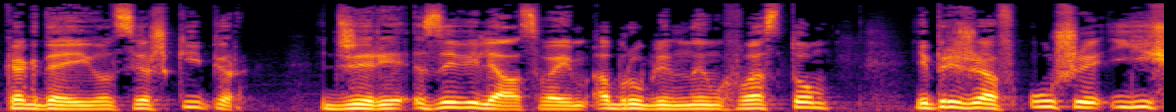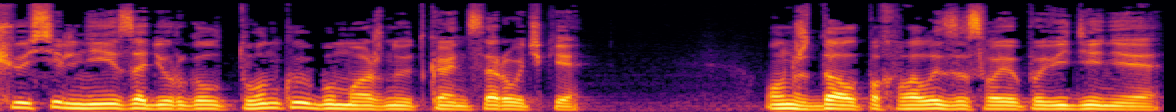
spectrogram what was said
Когда явился шкипер, Джерри завилял своим обрубленным хвостом и, прижав уши, еще сильнее задергал тонкую бумажную ткань сорочки. Он ждал похвалы за свое поведение.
